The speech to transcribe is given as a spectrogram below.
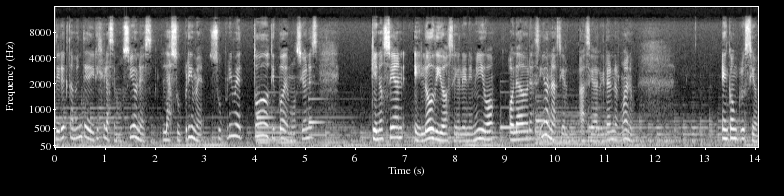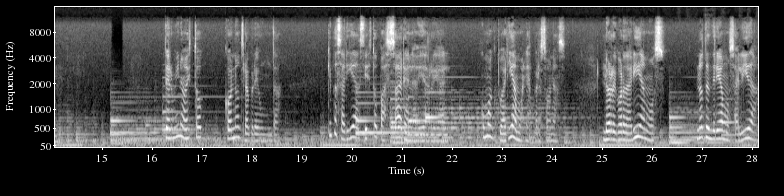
directamente dirige las emociones, las suprime, suprime todo tipo de emociones que no sean el odio hacia el enemigo o la adoración hacia el, hacia el gran hermano. En conclusión, termino esto con otra pregunta. ¿Qué pasaría si esto pasara en la vida real? ¿Cómo actuaríamos las personas? ¿Lo recordaríamos? ¿No tendríamos salida?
